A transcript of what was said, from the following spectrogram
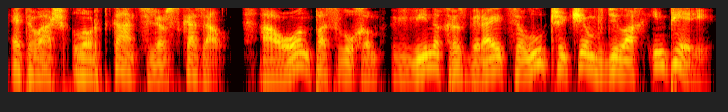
Это ваш лорд-канцлер сказал, а он, по слухам, в винах разбирается лучше, чем в делах империи.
